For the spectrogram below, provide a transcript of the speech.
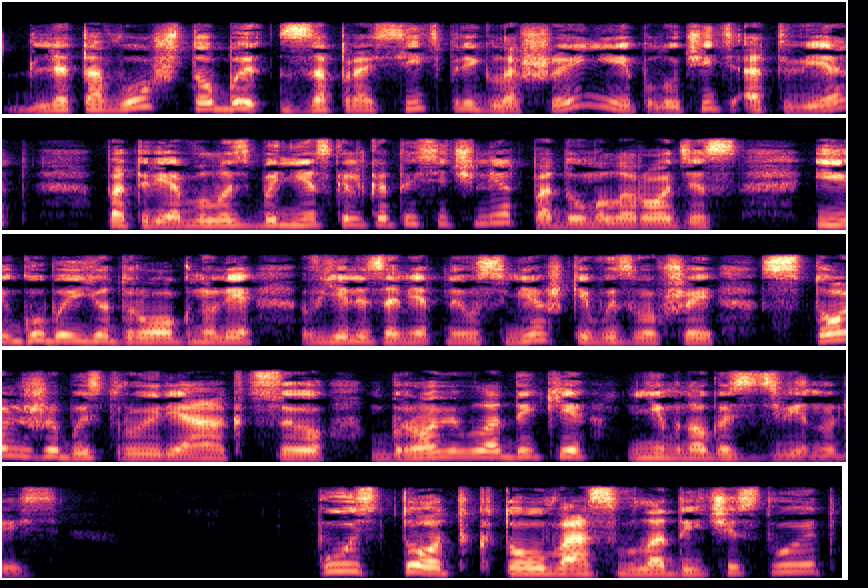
Для того, чтобы запросить приглашение и получить ответ, потребовалось бы несколько тысяч лет, подумала Родис, и губы ее дрогнули в еле заметной усмешке, вызвавшей столь же быструю реакцию. Брови владыки немного сдвинулись. Пусть тот, кто у вас владычествует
